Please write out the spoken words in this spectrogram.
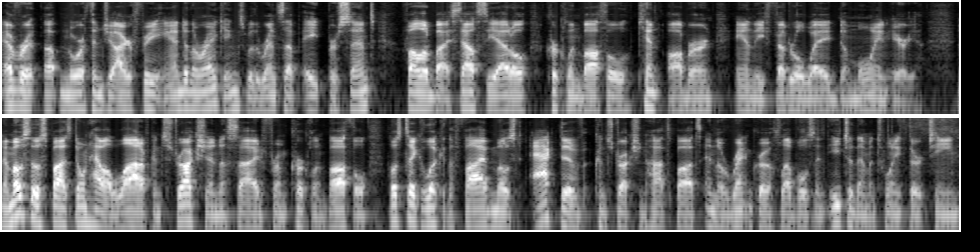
Everett up north in geography and in the rankings with rents up 8%, followed by South Seattle, Kirkland Bothell, Kent Auburn, and the Federal Way Des Moines area. Now, most of those spots don't have a lot of construction aside from Kirkland Bothell. Let's take a look at the five most active construction hotspots and the rent growth levels in each of them in 2013.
